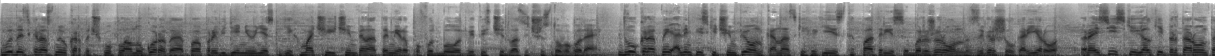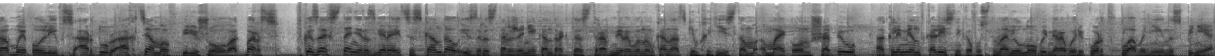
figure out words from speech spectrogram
выдать красную карточку плану города по проведению нескольких матчей чемпионата мира по футболу 2026 года. Двукратный олимпийский чемпион, канадский хоккеист Патрис Баржерон завершил карьеру. Российский голкипер Торонто Мэпл Ливс Артур Ахтямов перешел в Акбарс. В Казахстане разгорается скандал из-за расторжения контракта с травмированным канадским хоккеистом Майклом Шапю, а Климент Колесников установил новый мировой рекорд в плавании на спине.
